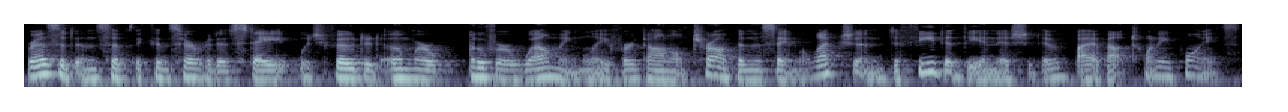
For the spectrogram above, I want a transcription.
Residents of the conservative state, which voted overwhelmingly for Donald Trump in the same election, defeated the initiative by about 20 points.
